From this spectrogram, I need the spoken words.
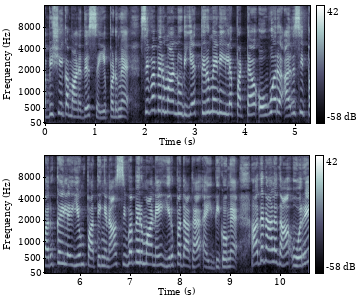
அபிஷேகமானது செய்யப்படுங்க. சிவபெருமானுடைய திருமேனியில் பட்ட ஒவ்வொரு அரிசி பருக்கையிலையும் பார்த்தீங்கன்னா சிவபெருமானே இருப்பதாக ஐதீகங்க. அதனால தான் ஒரே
